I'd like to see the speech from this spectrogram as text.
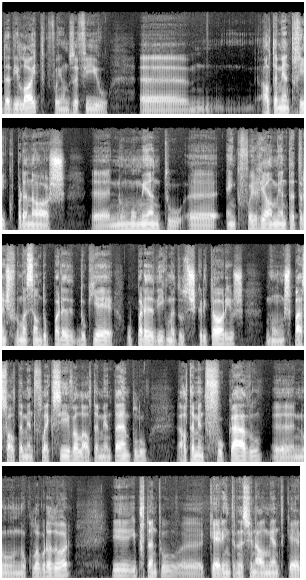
da Deloitte, que foi um desafio altamente rico para nós Uh, no momento uh, em que foi realmente a transformação do, para, do que é o paradigma dos escritórios, num espaço altamente flexível, altamente amplo, altamente focado uh, no, no, colaborador e, e portanto, quer internacionalmente, quer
